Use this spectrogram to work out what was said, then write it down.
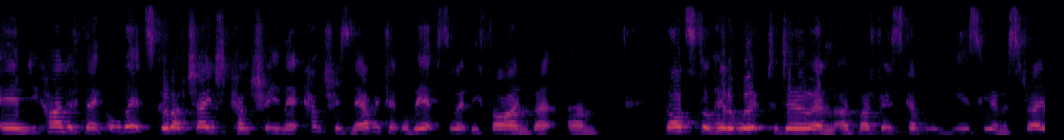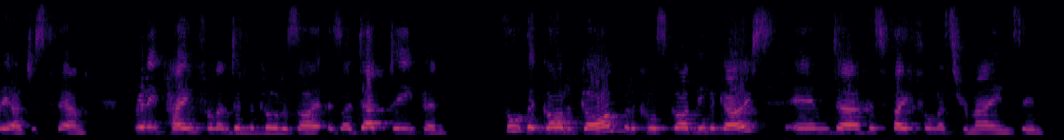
and you kind of think, oh, that's good. I've changed country, and that country's now everything will be absolutely fine. But um, God still had a work to do, and I, my first couple of years here in Australia, I just found really painful and difficult as I as I dug deep and thought that God had gone, but of course God never goes, and uh, His faithfulness remains. And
